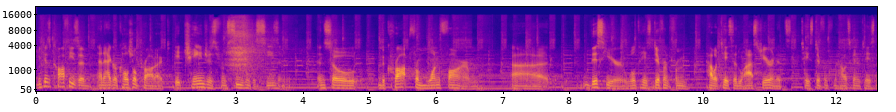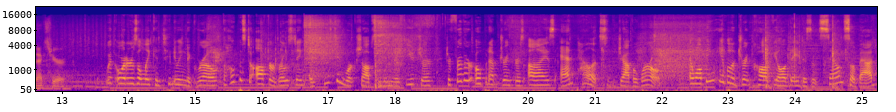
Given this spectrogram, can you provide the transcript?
Because coffee is an agricultural product, it changes from season to season. And so the crop from one farm uh, this year will taste different from how it tasted last year and it tastes different from how it's going to taste next year. With orders only continuing to grow, the hope is to offer roasting and tasting workshops in the near future to further open up drinkers' eyes and palates to the Java world. And while being able to drink coffee all day doesn't sound so bad,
